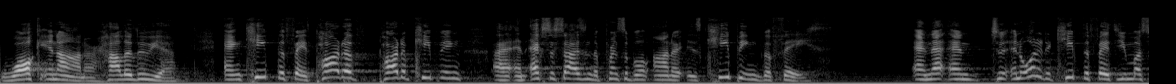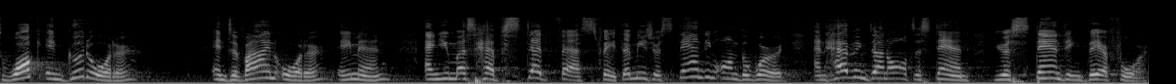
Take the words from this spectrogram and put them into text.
walk in honor. Hallelujah. And keep the faith. Part of, part of keeping uh, and exercising the principle of honor is keeping the faith and, that, and to, in order to keep the faith, you must walk in good order, in divine order, amen. And you must have steadfast faith. That means you're standing on the word, and having done all to stand, you're standing therefore,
